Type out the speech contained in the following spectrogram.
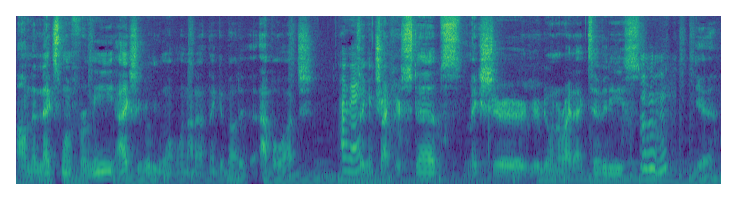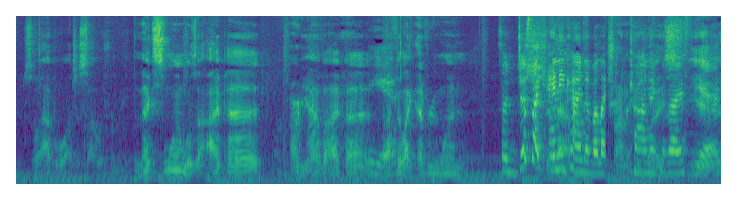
Um, the next one for me, I actually really want one. Now that I think about it, Apple Watch. Okay. So you can track your steps, make sure you're doing the right activities. Mm-hmm. Yeah, so Apple Watch is solid for me. The next one was an iPad. I already have an iPad. But Yeah. I feel like everyone. So just like Should any kind of electronic electronic device. device. Yeah.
